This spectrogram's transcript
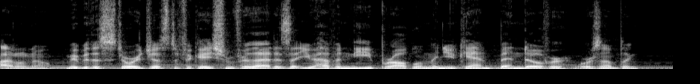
I don't know. Maybe the story justification for that is that you have a knee problem and you can't bend over or something?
